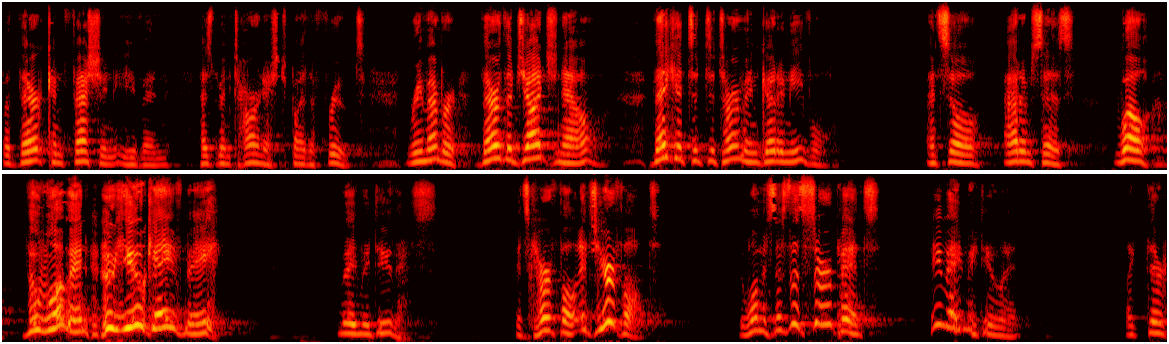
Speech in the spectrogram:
But their confession, even, has been tarnished by the fruit. Remember, they're the judge now. They get to determine good and evil. And so Adam says, Well, the woman who you gave me made me do this. It's her fault. It's your fault. The woman says, The serpent, he made me do it. Like their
